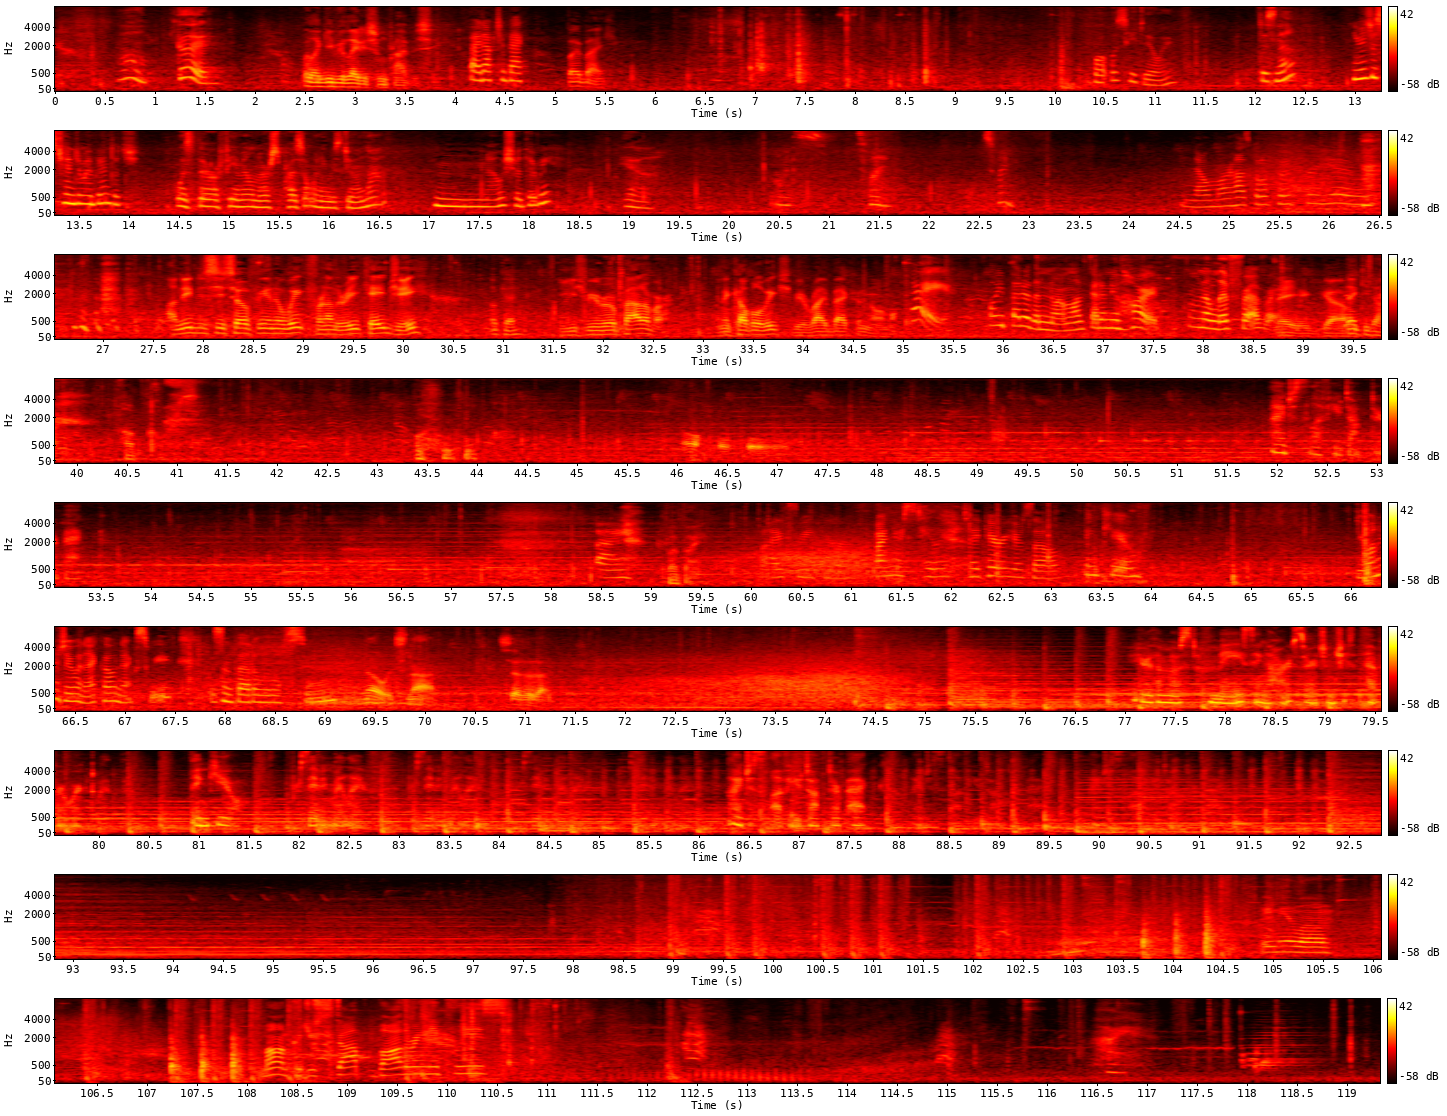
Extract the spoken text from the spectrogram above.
Oh, good. Well, I'll give you ladies some privacy. Bye, Dr. Beck. Bye-bye. What was he doing? Just now? He was just changing my bandage. Was there a female nurse present when he was doing that? Mm, no, should there be? Yeah. Oh, it's it's fine. It's fine. No more hospital food for you. I'll need to see Sophie in a week for another EKG. Okay. You should be real proud of her. In a couple of weeks, she'll be right back to normal. Hey, I'll be better than normal. I've got a new heart. I'm gonna live forever. There you go. Thank you, doctor. Of course. Oh. I just love you, Dr. Beck. Bye. Bye-bye. Bye, sweet. Bye, Nurse Taylor. Take care of yourself. Thank you. You want to do an echo next week? Isn't that a little soon? No, it's not. Set it up. You're the most amazing heart surgeon she's ever worked with. Thank you for saving my life. For saving my life. For saving my life. For saving my life. I just love you, Dr. Beck. Mom, could you stop bothering me, please? Hi.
